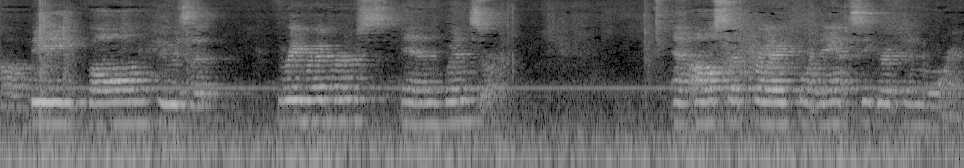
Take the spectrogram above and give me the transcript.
uh, B. Vaughn, who is at Three Rivers in Windsor. And also pray for Nancy Griffin Warren.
